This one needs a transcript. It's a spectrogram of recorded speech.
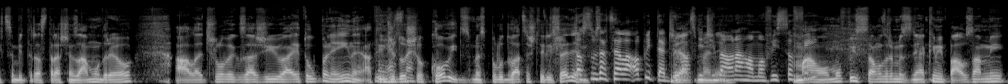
nechcem byť teraz strašne zamudrého, ale človek zažíva, je to úplne iné. A tým, no, že došiel COVID, sme spolu 24-7. To som sa chcela opýtať, že vlastne či má ona home office, Sophie? Má home office, samozrejme s nejakými pauzami,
